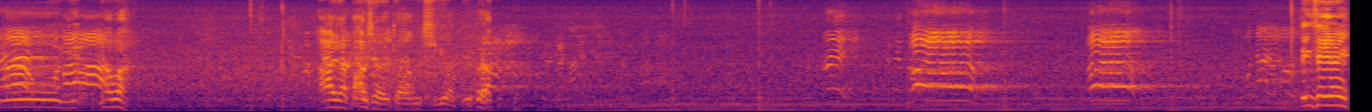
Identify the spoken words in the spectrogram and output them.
哦，有啊！哎呀，包上嚟撞柱啊！屌啦！定死佢！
